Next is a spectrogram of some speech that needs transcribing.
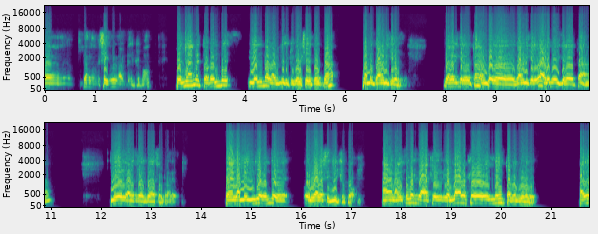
அஹ், விஷயங்கள் நடந்துகிட்டு இருக்கோம். எல்லாமே தொடர்ந்து இயல்பா நடந்துகிட்டு இருக்கிற விஷயத்தை தான் நம்ம கவனிக்கிறது. கவனிக்கிறது தான் வந்து கவனிக்கிறது அனுபவிக்கிறது தான் நிகழ்காலத்துல இருக்கிறதா சொல்றாரு. ஏன்னா நம்ம இங்க வந்து ஒரு வேலை செஞ்சிட்டு இருக்கோம் ஆனா நமக்குள்ள இருக்கிற ஆற்றல் எல்லாவற்றையும் தொடர்பு உள்ளது அது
